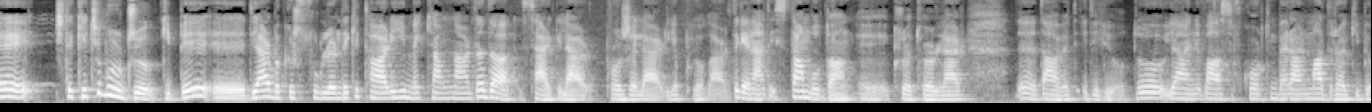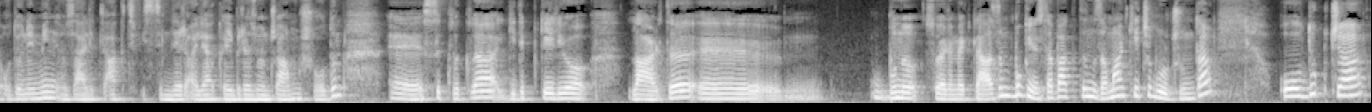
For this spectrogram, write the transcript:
e, işte Keçi Burcu gibi e, Diyarbakır surlarındaki tarihi mekanlarda da sergiler, projeler yapıyorlardı. Genelde İstanbul'dan e, küratörler e, davet ediliyordu. Yani Vasıf Kortun, Beral Madra gibi o dönemin özellikle aktif isimleri Ali Akay'ı biraz önce almış oldum. E, sıklıkla gidip geliyorlardı. E, bunu söylemek lazım. Bugün ise baktığım zaman Keçi Burcu'nda oldukça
